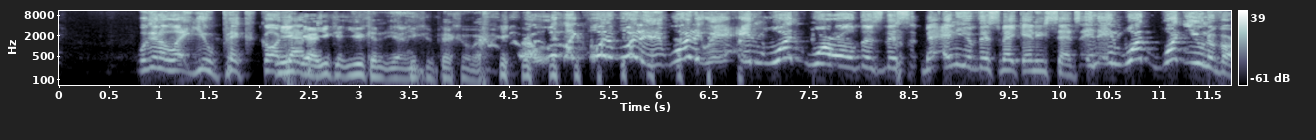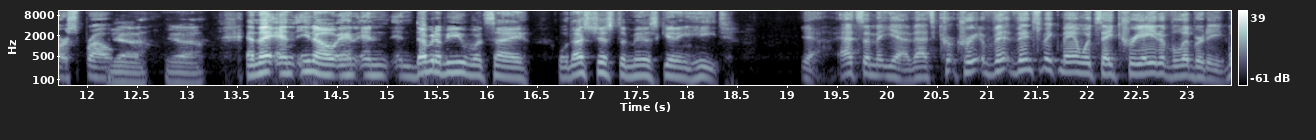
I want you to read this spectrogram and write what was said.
we're gonna let you pick Gargano. yeah, you can. You can. Yeah, you can pick whoever. You want. like what what what in what world does this any of this make any sense? In in what what universe, bro? Yeah, yeah. And they and you know, and and and WWE would say, well, that's just the Miz getting heat. Yeah, that's a yeah. That's Vince McMahon would say creative liberty.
